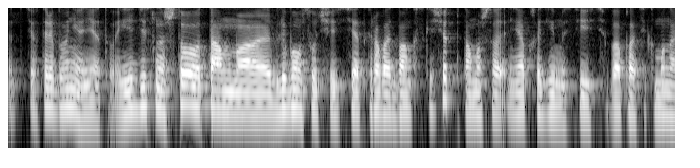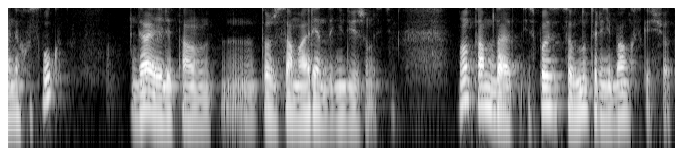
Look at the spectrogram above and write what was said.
этих требований нет. Единственное, что там э, в любом случае все открывают банковский счет, потому что необходимость есть в оплате коммунальных услуг, да, или там то же самое аренда недвижимости. Ну, там, да, используется внутренний банковский счет.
